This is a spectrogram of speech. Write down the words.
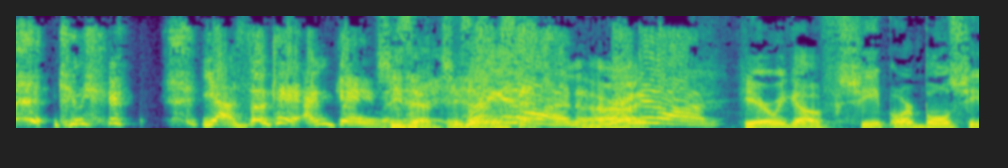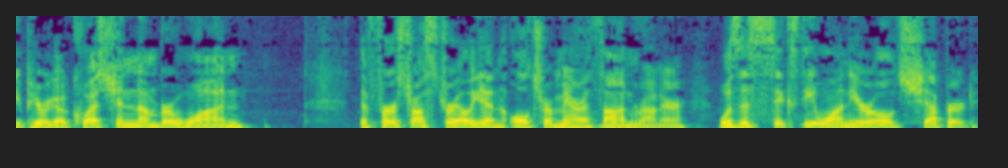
Give me. Yes. Okay. I'm game. she's in. She's Bring in. it on. All Bring right. it on. Here we go. Sheep or bull sheep? Here we go. Question number one. The first Australian ultra marathon runner was a 61 year old shepherd.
